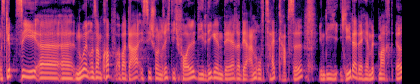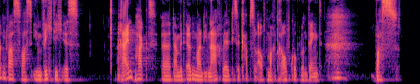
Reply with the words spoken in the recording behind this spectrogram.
Es gibt sie äh, äh, nur in unserem Kopf, aber da ist sie schon richtig voll, die legendäre der Anruf-Zeitkapsel, in die jeder, der hier mitmacht, irgendwas, was ihm wichtig ist, reinpackt, äh, damit irgendwann die Nachwelt diese Kapsel aufmacht, draufguckt und denkt, was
